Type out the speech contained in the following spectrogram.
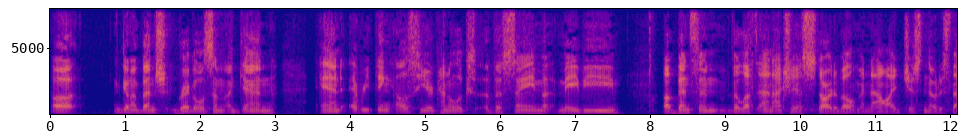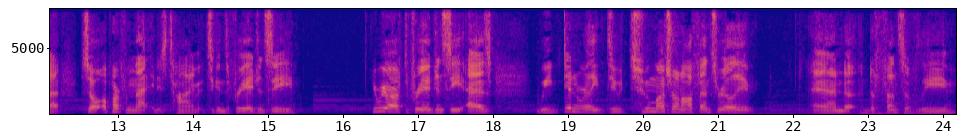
Uh, gonna bench Greg Olsen again and everything else here kind of looks the same. Maybe uh, Benson, the left end, actually has star development now. I just noticed that. So apart from that, it is time to get into free agency. Here we are after free agency, as we didn't really do too much on offense, really, and defensively.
